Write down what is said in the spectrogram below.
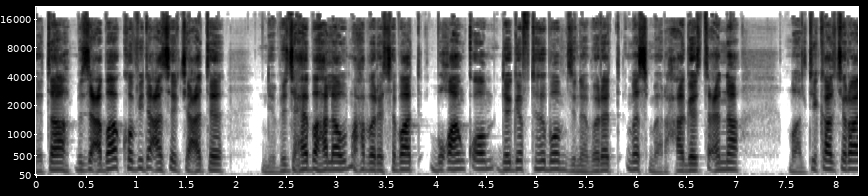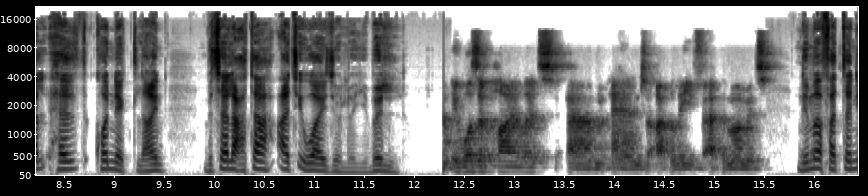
ነታ ብዛዕባ ኮቪድ ዓሰርተ ትሽዓተ ንብዝሐ ባህላዊ ማሕበረሰባት ብቋንቋኦም ደገፍ ትህቦም ዝነበረት መስመር ሓገዝ ጥዕና ማልቲካልቸራል ሄልዝ ኮኔክት ላይን ብጸላሕታ ዓጺዋ እዩ ዘሎ ይብል። ንመፈተኒ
